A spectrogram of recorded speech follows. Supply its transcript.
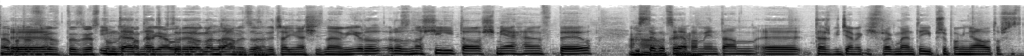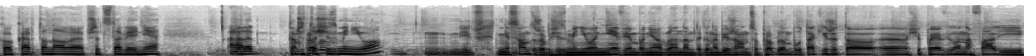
no, bo to, to internet, który oglądamy zazwyczaj nasi znajomi, ro, roznosili to śmiechem w pył. Aha, I z tego, co okay. ja pamiętam, y, też widziałem jakieś fragmenty i przypominało to wszystko kartonowe przedstawienie. Ale tam Czy to problem... się zmieniło? Nie, nie, sądzę, żeby się zmieniło. Nie wiem, bo nie oglądam tego na bieżąco. Problem był taki, że to e, się pojawiło na fali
